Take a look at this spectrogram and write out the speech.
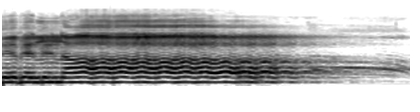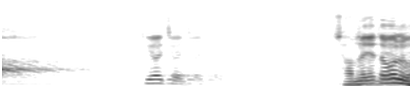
দেবেন না। সামনে যেতে বলব?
